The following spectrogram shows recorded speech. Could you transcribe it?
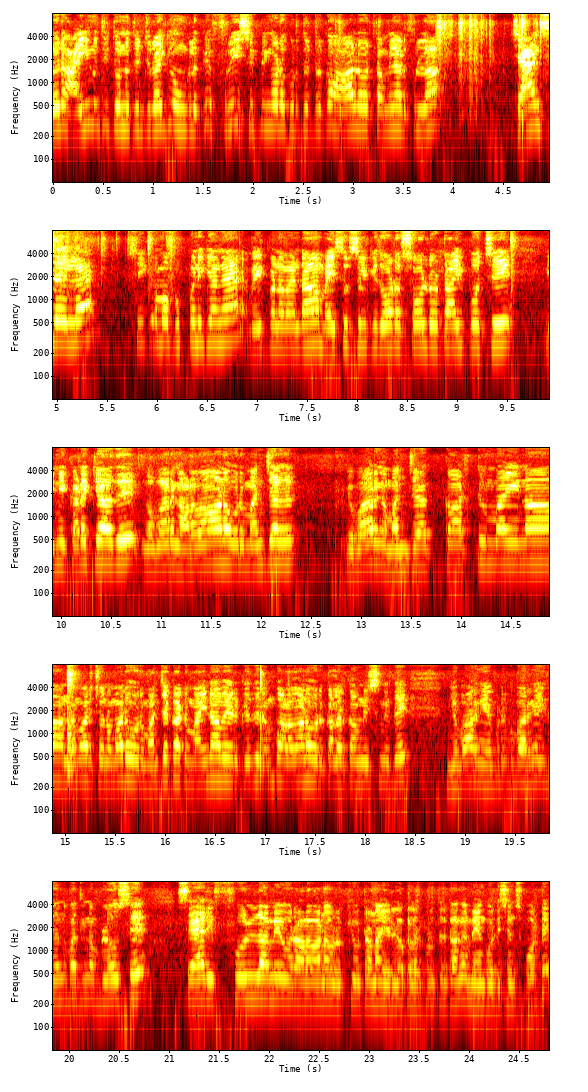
வெறும் ஐநூற்றி தொண்ணூத்தஞ்சு ரூபாய்க்கு உங்களுக்கு ஃப்ரீ ஷிப்பிங்கோட கொடுத்துட்ருக்கோம் ஆல் ஓவர் தமிழ்நாடு ஃபுல்லாக சான்ஸே இல்லை. சீக்கிரமாக புக் பண்ணிக்கோங்க. வெயிட் பண்ண வேண்டாம். மைசூர் சில்க் இதோட சோல்ட் அவுட் ஆகி போச்சு. இனி கிடைக்காது. இங்கே பாருங்கள் அழகான ஒரு மஞ்சள். இங்கே பாருங்கள் மஞ்சள் காட்டு மைனா. அந்த மாதிரி சொன்ன மாதிரி ஒரு மஞ்சள் காட்டு மைனாவே இருக்குது. ரொம்ப அழகான ஒரு கலர் காம்பினேஷன் இது. இங்கே பாருங்கள் எப்படி இருக்கு பாருங்கள் இது வந்து பார்த்தீங்கன்னா ப்ளவுஸு சேரீ ஃபுல்லாமே ஒரு அழகான ஒரு க்யூட்டான எல்லோ கலர் கொடுத்துருக்காங்க. மேங்கோ டிசைன்ஸ் போட்டு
